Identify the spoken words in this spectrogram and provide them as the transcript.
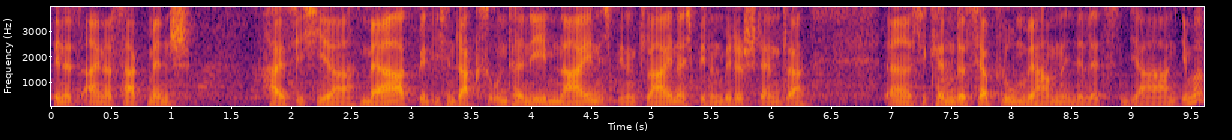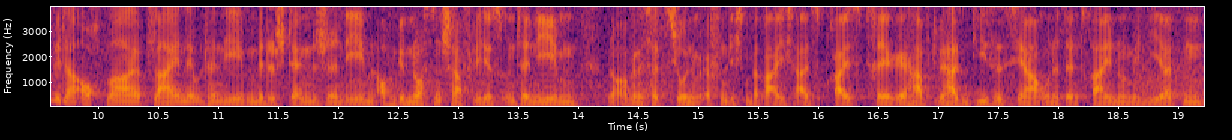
wenn jetzt einer sagt, Mensch, heiße ich hier Merck, bin ich ein DAX-Unternehmen? Nein, ich bin ein kleiner, ich bin ein Mittelständler. Äh, Sie kennen das ja, Blum, wir haben in den letzten Jahren immer wieder auch mal kleine Unternehmen, mittelständische Unternehmen, auch ein genossenschaftliches Unternehmen, eine Organisation im öffentlichen Bereich als Preisträger gehabt. Wir hatten dieses Jahr unter den drei Nominierten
